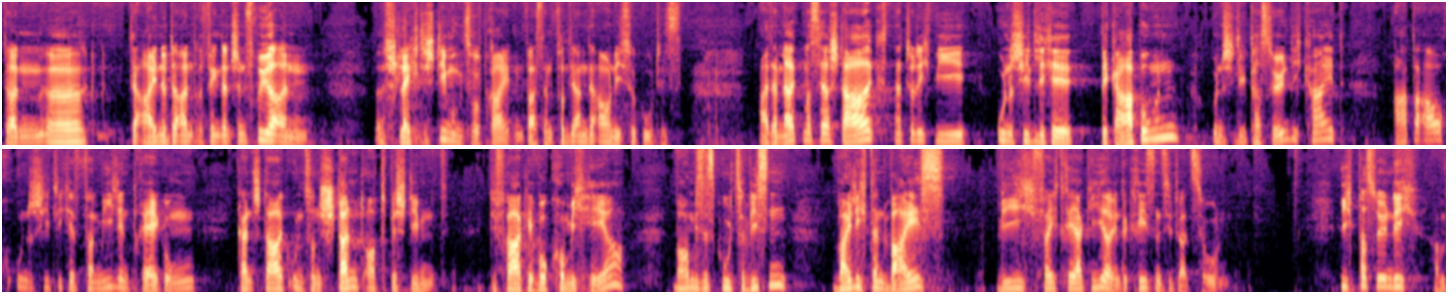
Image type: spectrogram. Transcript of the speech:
dann äh, der eine oder andere fängt dann schon früher an, äh, schlechte Stimmung zu verbreiten, was dann von den anderen auch nicht so gut ist. Aber da merkt man sehr stark natürlich, wie unterschiedliche Begabungen, unterschiedliche Persönlichkeit, aber auch unterschiedliche Familienprägungen ganz stark unseren Standort bestimmt. Die Frage, wo komme ich her? Warum ist es gut zu wissen? Weil ich dann weiß, wie ich vielleicht reagiere in der Krisensituation. Ich persönlich, haben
